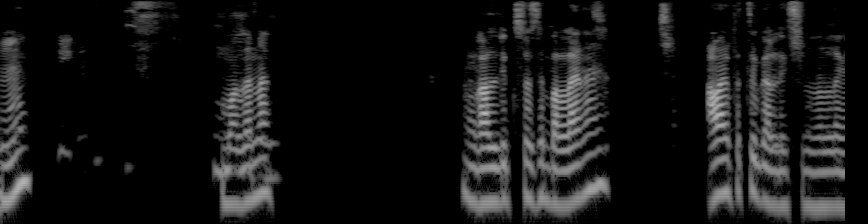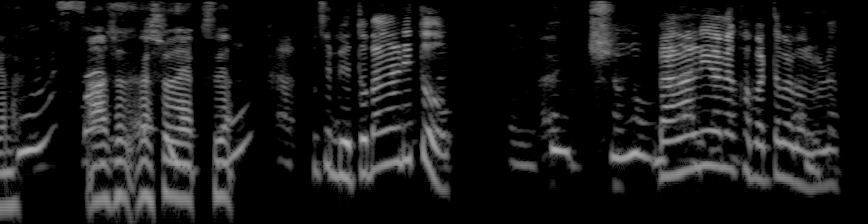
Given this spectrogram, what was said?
হুম? মজা না? গার্লিক সসে ভালো লাগে না? আমার কাছে গার্লিক সস ভালো লাগে না। আসলে আসলে আচ্ছা বেতো বাঙালি তো? বাঙালি না খাবার দাবার ভালো লাগে।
